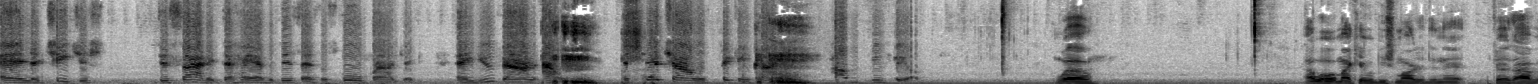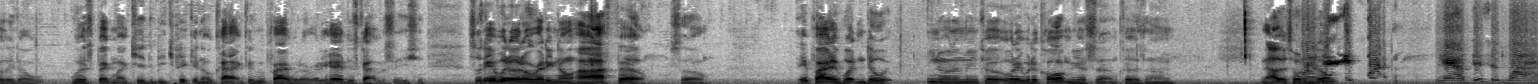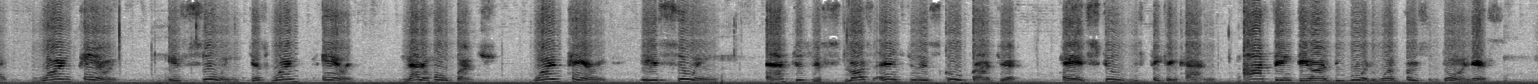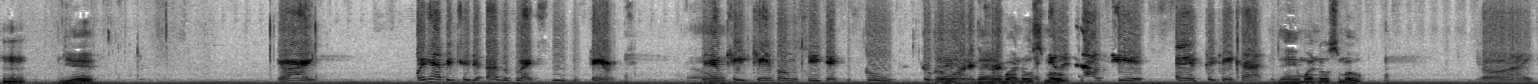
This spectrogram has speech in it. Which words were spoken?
and the teachers decided to have this as a school project and you found out that that child was picking cotton, how would you feel? Well, I would hope my kid would be smarter than that because I really don't would expect my kid to be picking no cotton because we probably would already had this conversation. So they would have already known how I felt. So they probably wouldn't do it. You know what I mean? Cause, or they would have called me or something because um, would have told them don't. That is why- Now, this is why one parent is suing, just one parent, not a whole bunch. One parent is suing after this Los Angeles school project had students picking cotton. I think there ought to be more than one person doing this. yeah. All right? What happened to the other black student parents? Them kids came home and said that the school took They- on a they ain't trip. want no and smoke. Was out there and picking cotton. They ain't want no smoke. All right.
